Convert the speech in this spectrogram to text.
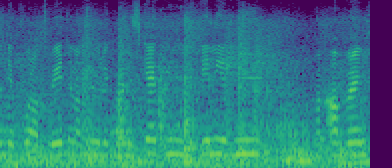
Het niet voorhand weten natuurlijk, maar eens kijken hoe de Kenny het nu van afbrengt.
